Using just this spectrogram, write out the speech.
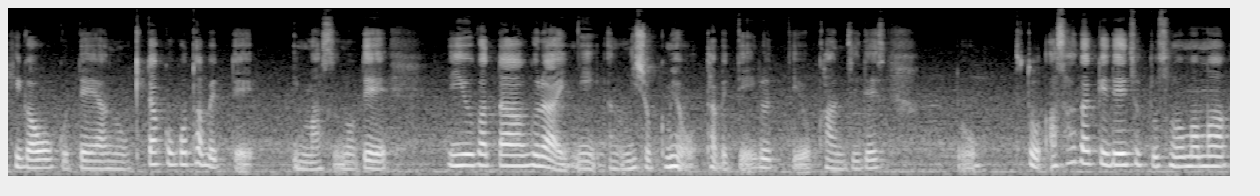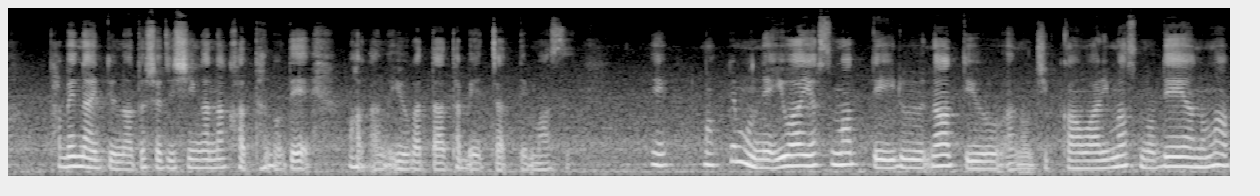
日が多くてあの帰宅後食べていますのでで夕方ぐらいにあの2食目を食べているっていう感じです。ちょっと朝だけでちょっとそのまま食べないっていうのは私は自信がなかったので、まあ、あの夕方食べちゃってます。でまあ、でもね胃は休まっているなっていうあの実感はありますのであのまあ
